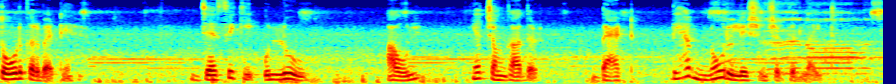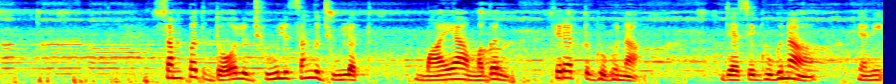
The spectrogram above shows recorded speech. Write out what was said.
तोड़ कर बैठे हैं। जैसे कि उल्लू, आउल या चमगादड़, bat they have no relationship with light संपत दौल झूल संग झूलत माया मगन फिरत घुघना। जैसे घुघना यानी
